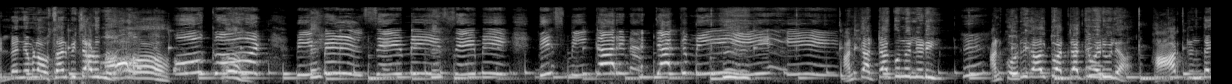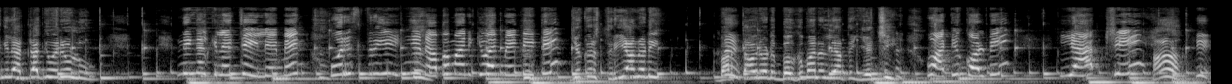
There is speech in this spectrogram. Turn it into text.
എല്ലാം നമ്മൾ അവസാനിപ്പിച്ചാളുന്നു ഓ god. People save me save me this മീറ്റാരൻ അറ്റാക്ക് മീ അനക്ക് അറ്റാക്ക് ഒന്നുമില്ലടി. അനക്ക് ഒരു കാലത്തും അറ്റാക്ക് വരൂല. ഹാർട്ട് ഉണ്ടെങ്കിലേ അറ്റാക്ക് വരുള്ളൂ. നിങ്ങൾക്ക് ലജ്ജയില്ലേ മേൻ ഒരു സ്ത്രീ ഇങ്ങനെ അപമാനിക്കുവാൻ വേണ്ടിയിട്ട്? ഒരു സ്ത്രീയാണടി. ഭർത്താവിനോട് ബഹുമാനമില്ലാത്ത യച്ചി. വാട്ട് യു കോൾ മീ യാക്ഷി.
